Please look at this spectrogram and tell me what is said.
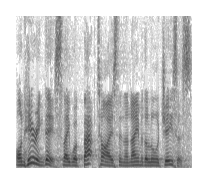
On hearing this, they were baptized in the name of the Lord Jesus.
